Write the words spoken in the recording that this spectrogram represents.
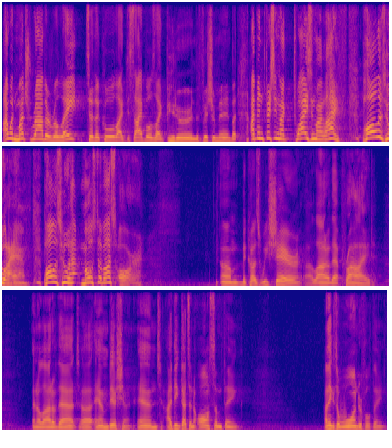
I would much rather relate to the cool like disciples like Peter and the fishermen, but I've been fishing like twice in my life. Paul is who I am. Paul is who ha- most of us are um, because we share a lot of that pride and a lot of that uh, ambition. And I think that's an awesome thing. I think it's a wonderful thing.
